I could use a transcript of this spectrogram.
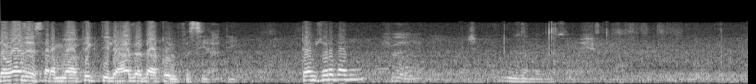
د واځي سره موافق دي لهدا دا ټول فصیح دي ټیم سره باندې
